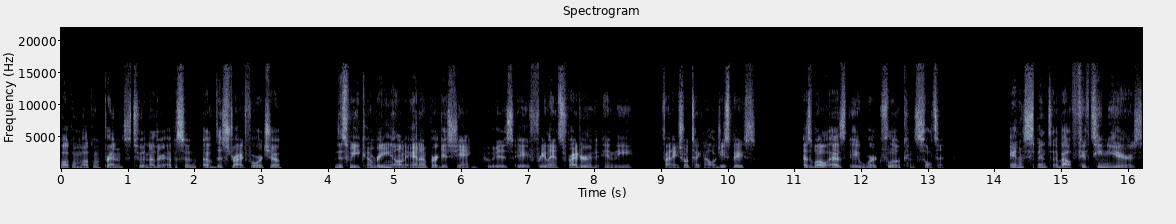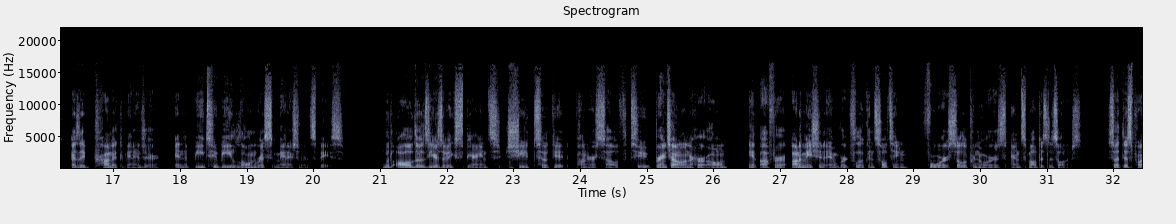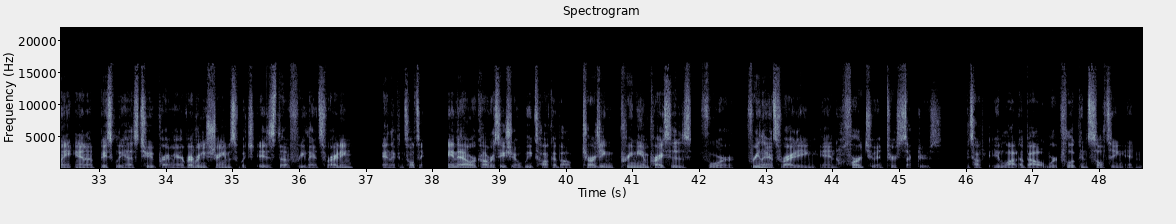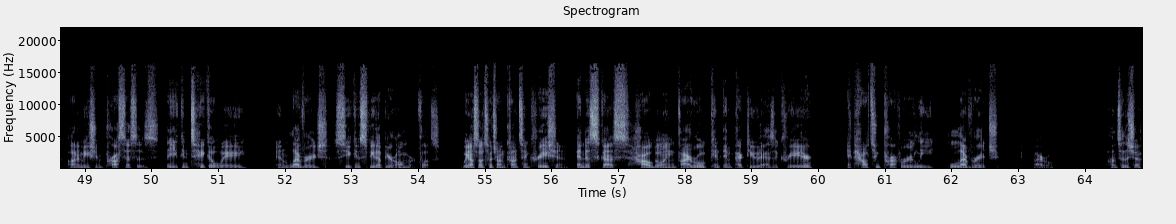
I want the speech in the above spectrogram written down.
Welcome, welcome, friends, to another episode of the Stride Forward Show. This week, I'm bringing on Anna Burgess Yang, who is a freelance writer in the financial technology space, as well as a workflow consultant. Anna spent about 15 years as a product manager in the B2B loan risk management space. With all of those years of experience, she took it upon herself to branch out on her own and offer automation and workflow consulting for solopreneurs and small business owners. So at this point, Anna basically has two primary revenue streams, which is the freelance writing and the consulting. In our conversation, we talk about charging premium prices for freelance writing in hard to enter sectors. We talk a lot about workflow consulting and automation processes that you can take away and leverage so you can speed up your own workflows. We also touch on content creation and discuss how going viral can impact you as a creator and how to properly leverage viral. On to the show.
